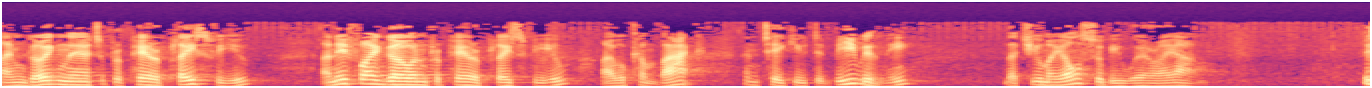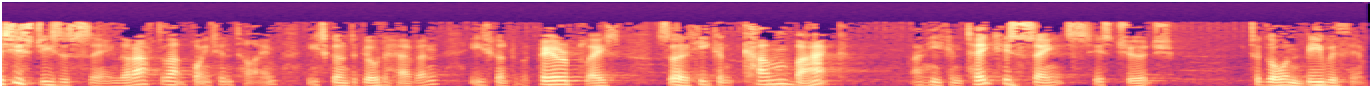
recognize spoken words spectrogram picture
I'm going there to prepare a place for you, and if I go and prepare a place for you, I will come back and take you to be with me, that you may also be where I am. This is Jesus saying that after that point in time, he's going to go to heaven, he's going to prepare a place so that he can come back and he can take his saints, his church, to go and be with him.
